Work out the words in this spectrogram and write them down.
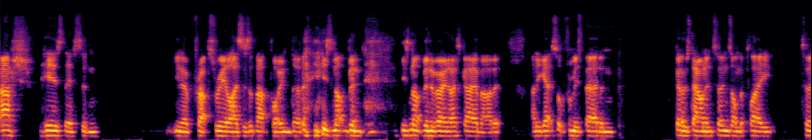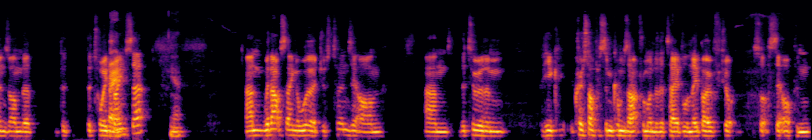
Ash hears this and you know perhaps realizes at that point that he's not been he's not been a very nice guy about it and he gets up from his bed and goes down and turns on the play turns on the the, the toy Right. train set Yeah. and without saying a word just turns it on and the two of them he kristofferson comes out from under the table and they both shut, sort of sit up and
